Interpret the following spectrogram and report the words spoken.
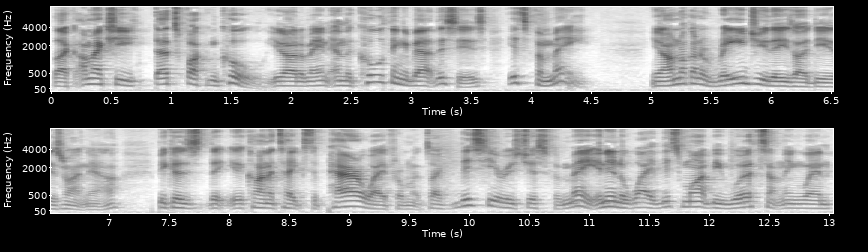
Like, I'm actually, that's fucking cool. You know what I mean? And the cool thing about this is, it's for me. You know, I'm not going to read you these ideas right now because it kind of takes the power away from it. It's like this here is just for me, and in a way, this might be worth something. When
